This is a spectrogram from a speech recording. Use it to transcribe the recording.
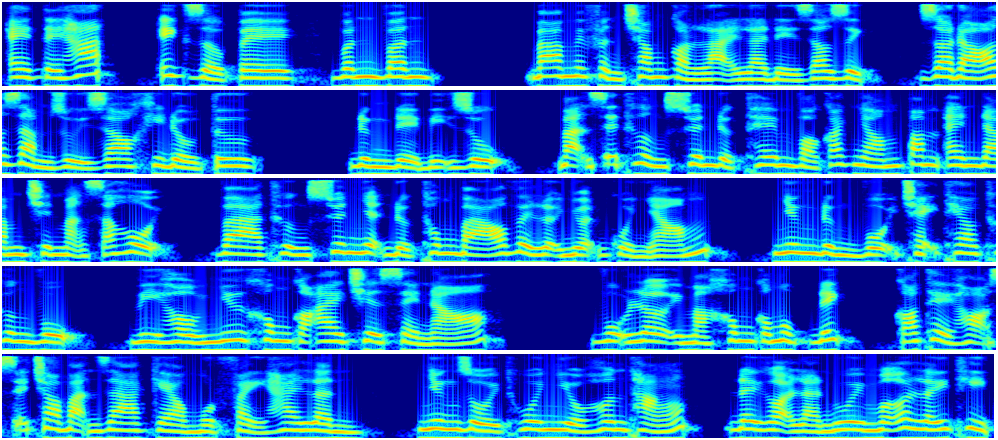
ETH, XRP, vân vân. 30% còn lại là để giao dịch, do đó giảm rủi ro khi đầu tư. Đừng để bị dụ, bạn sẽ thường xuyên được thêm vào các nhóm pump and dump trên mạng xã hội và thường xuyên nhận được thông báo về lợi nhuận của nhóm, nhưng đừng vội chạy theo thương vụ, vì hầu như không có ai chia sẻ nó. Vụ lợi mà không có mục đích, có thể họ sẽ cho bạn ra kèo 1,2 lần, nhưng rồi thua nhiều hơn thắng, đây gọi là nuôi mỡ lấy thịt.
